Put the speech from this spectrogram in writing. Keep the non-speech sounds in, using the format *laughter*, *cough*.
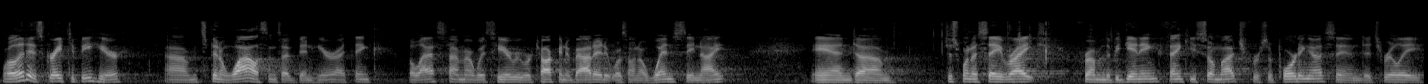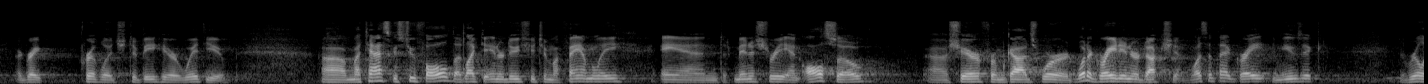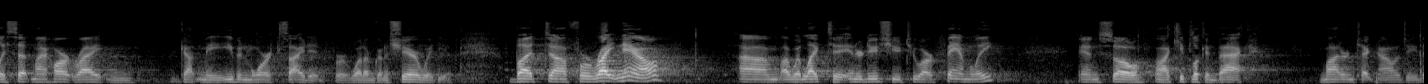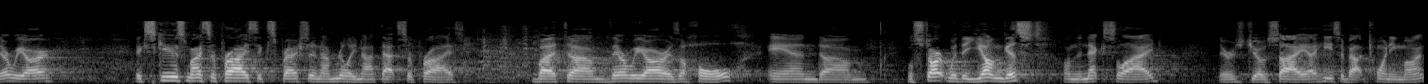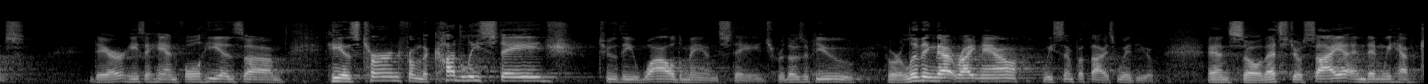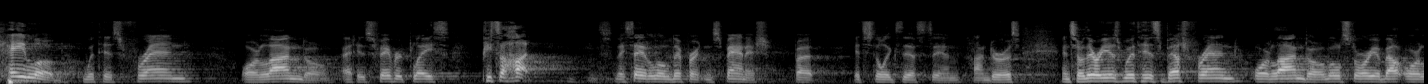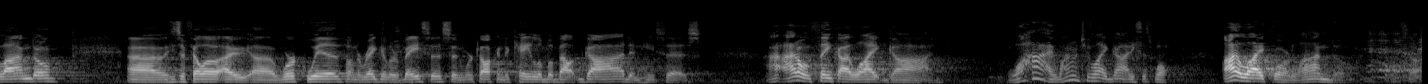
Well, it is great to be here. Um, it's been a while since I've been here. I think the last time I was here, we were talking about it. It was on a Wednesday night. And um, just want to say right from the beginning, thank you so much for supporting us, and it's really a great privilege to be here with you. Uh, my task is twofold. I'd like to introduce you to my family and ministry, and also uh, share from God's Word. What a great introduction! Wasn't that great? The music, it really set my heart right and got me even more excited for what I'm going to share with you. But uh, for right now, um, I would like to introduce you to our family. And so well, I keep looking back. Modern technology. There we are. Excuse my surprised expression. I'm really not that surprised. But um, there we are as a whole. And um, we'll start with the youngest on the next slide. There's Josiah. He's about 20 months there. He's a handful. He is, um, he has turned from the cuddly stage to the wild man stage. For those of you who are living that right now, we sympathize with you. And so that's Josiah. And then we have Caleb with his friend Orlando at his favorite place, Pizza Hut. They say it a little different in Spanish, but it still exists in Honduras. And so there he is with his best friend Orlando. A little story about Orlando. Uh, he's a fellow I uh, work with on a regular basis, and we're talking to Caleb about God, and he says, I, I don't think I like God. Why? Why don't you like God? He says, Well, I like Orlando. So,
